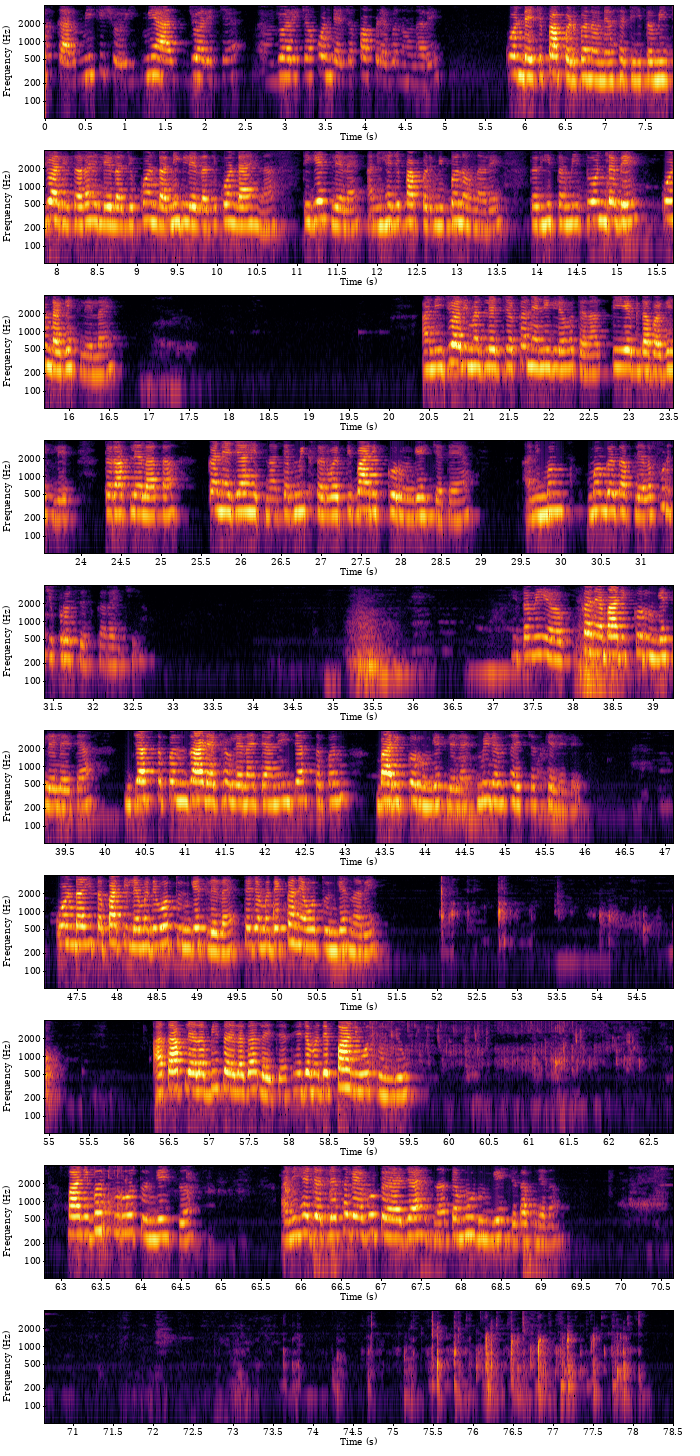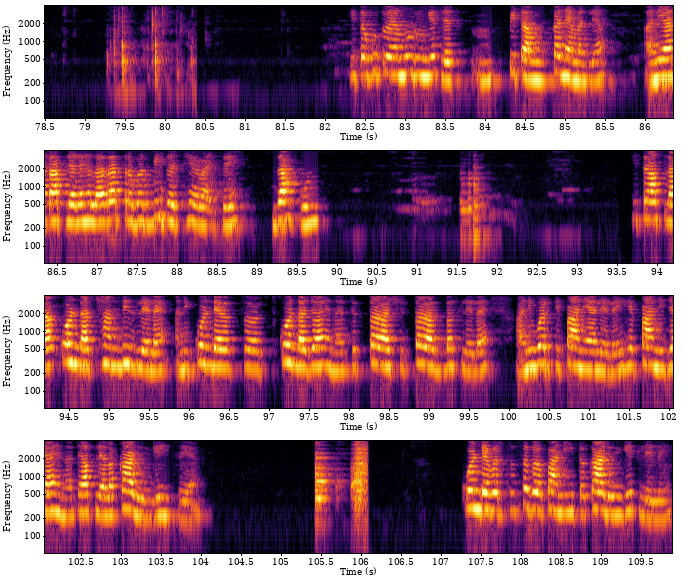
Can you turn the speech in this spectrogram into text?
नमस्कार मी किशोरी. मी आज ज्वारीच्या ज्वारीच्या कोंड्याच्या पापड्या बनवणार आहे. कोंड्याचे पापड बनवण्यासाठी इथं मी ज्वारीचा राहिलेला जे कोंडा निघलेला जे कोंडा आहे ना ती घेतलेला आहे आणि ह्याचे पापड मी बनवणार आहे तर इथं मी दोन डबे कोंडा घेतलेला आहे. आणि ज्वारीमधल्या ज्या कण्या निघल्या होत्या ना ती एक डबा घेतली तर आपल्याला आता कण्या ज्या आहेत ना त्या मिक्सरवरती बारीक करून घ्यायच्या त्या. आणि मग मगच आपल्याला पुढची प्रोसेस करायची. इथं मी कण्या बारीक करून घेतलेल्या आहेत त्या. जास्त पण जाड्या ठेवल्या नाही त्या आणि जास्त पण बारीक करून घेतलेल्या आहेत. मीडियम साईजच्याच केलेल्या आहेत. कोंडा इथं पातेल्यामध्ये ओतून घेतलेला आहे. त्याच्यामध्ये कण्या ओतून घेणार आहे. आता आपल्याला भिजायला घालायच्यात ह्याच्यामध्ये पाणी ओतून घेऊ. पाणी भरपूर ओतून घ्यायचं. आणि ह्याच्यातल्या सगळ्या गोटळ्या ज्या आहेत ना त्या मोडून घ्यायच्यात आपल्याला. इथं गुटळ्या मोडून घेतल्यात पिठा कण्यामधल्या. आणि आता आपल्याला ह्याला रात्रभर भिजत ठेवायचे झाकून. इथं आपला कोंडा छान भिजलेला आहे आणि कोंड्याचं कोंडा जो आहे ना ते तळाशी तळात बसलेला आहे आणि वरती पाणी आलेलं आहे. हे पाणी जे आहे ना ते आपल्याला काढून घ्यायचं आहे कोंड्यावरचं सगळं पाणी इथं काढून घेतलेलं आहे.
